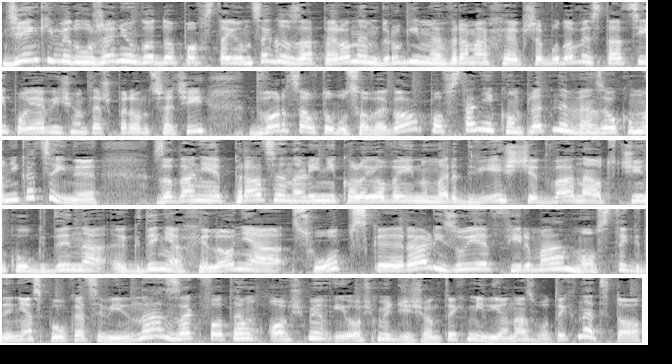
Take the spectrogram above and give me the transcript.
Dzięki wydłużeniu go do powstającego za peronem drugim w ramach przebudowy stacji pojawi się też peron trzeci dworca autobusowego, powstanie kompletny węzeł komunikacyjny. Zadanie pracy na linii kolejowej numer 202 na odcinku Gdyna, Gdynia-Chylonia-Słupsk realizuje firma Mosty Gdynia Spółka Cywilna za kwotę 8,8 miliona złotych netto.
